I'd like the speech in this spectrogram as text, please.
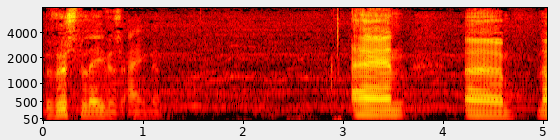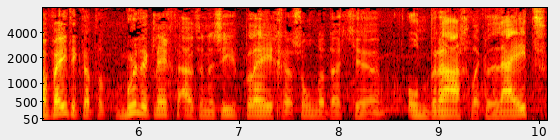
bewuste levenseinde. En uh, nou weet ik dat het moeilijk ligt, euthanasie plegen zonder dat je ondraaglijk lijdt.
